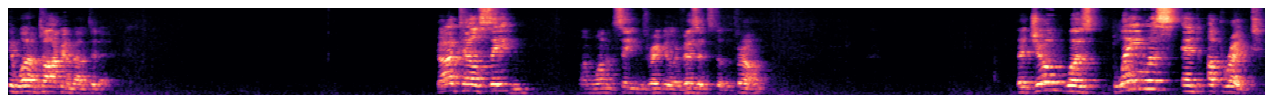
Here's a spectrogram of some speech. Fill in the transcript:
in what I'm talking about today. God tells Satan on one of Satan's regular visits to the throne that Job was blameless and upright,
